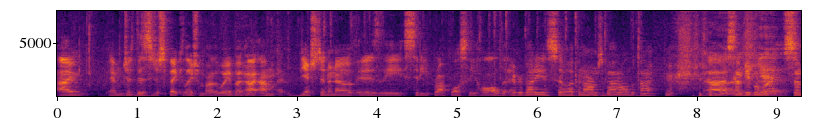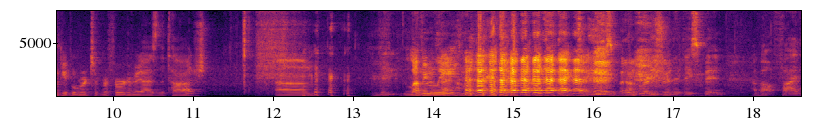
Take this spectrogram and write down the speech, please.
I am just this is just speculation by the way, but Mhm. I, I'm be interested to know if it is the city Rockwall City Hall that everybody is so up in arms about all the time. Uh, some people re- yes. some people were to refer to it as the Taj. Um, They- Lovingly. I'm fact- I'm fact I'm gonna fact check this, but I'm pretty sure that they spent about five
